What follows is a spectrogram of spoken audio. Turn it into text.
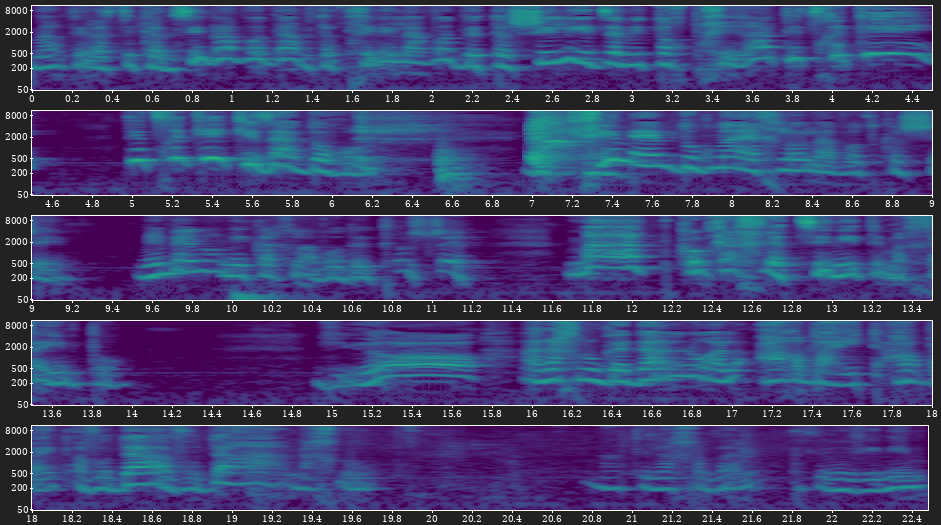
אמרתי לה, אז תיכנסי בעבודה ותתחילי לעבוד ותשילי את זה מתוך בחירה, תצחקי, תצחקי, כי זה הדורות. וקחי מהם דוגמה איך לא לעבוד קשה. ממנו ניקח לעבוד את השם. מה את כל כך רצינית עם החיים פה? לא, אנחנו גדלנו על ארבעית, ארבעית, עבודה, עבודה, אנחנו... אמרתי לך, אבל אתם מבינים?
